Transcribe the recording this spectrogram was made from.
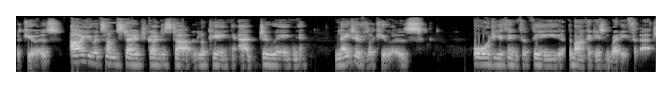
liqueurs. Are you at some stage going to start looking at doing native liqueurs, or do you think that the, the market isn't ready for that?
